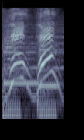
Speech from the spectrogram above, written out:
Whoa! woo!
